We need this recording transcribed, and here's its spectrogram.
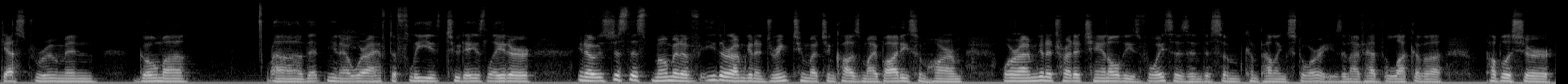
guest room in Goma, uh, that you know where I have to flee two days later. You know, it's just this moment of either I'm going to drink too much and cause my body some harm, or I'm going to try to channel these voices into some compelling stories. And I've had the luck of a publisher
